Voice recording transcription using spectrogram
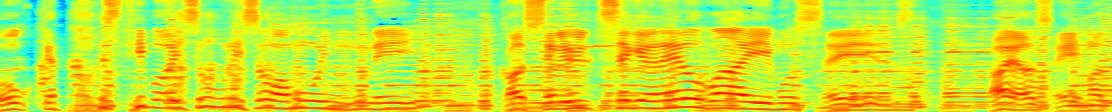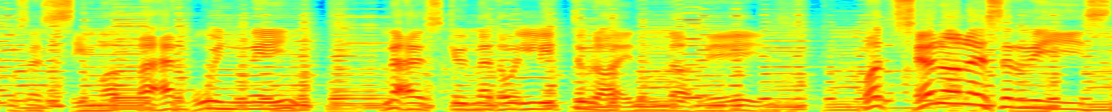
uhke postipoiss uuris oma munni, kas seal üldsegi on elu vaimus sees. Ajas ehmatuses silmad pähe punni nähes kümme tolli türa enda ees vot see on alles riist.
